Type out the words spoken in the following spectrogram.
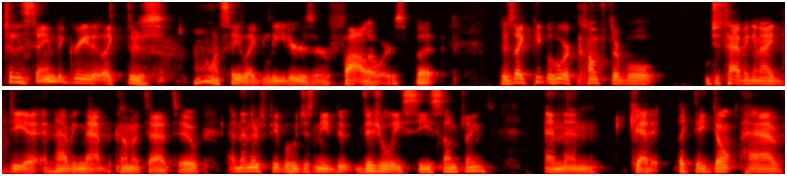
to the same degree that like there's I don't want to say like leaders or followers, but there's like people who are comfortable just having an idea and having that become a tattoo. And then there's people who just need to visually see something and then get it. Like they don't have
